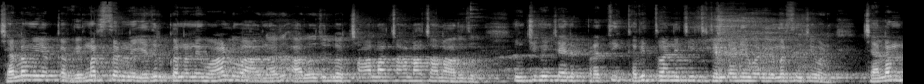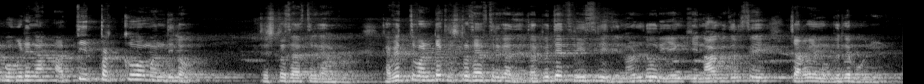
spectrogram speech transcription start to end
చలం యొక్క విమర్శల్ని ఎదుర్కొనని వాళ్ళు ఆ ఆ రోజుల్లో చాలా చాలా చాలా అరుదు. ఇంచుమించు ఆయన ప్రతి కవిత్వాన్ని చీల్చి చెందాడేవాడు విమర్శించేవాడు. చలం పొగిడిన అతి తక్కువ మందిలో కృష్ణశాస్త్రి గారు కవిత్వం అంటే కృష్ణశాస్త్రి గారి తప్పితే శ్రీశ్రీది నండూరి ఎంకి నాకు తెలిసి చరవై ఈ ముగ్గురే పోయాడు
